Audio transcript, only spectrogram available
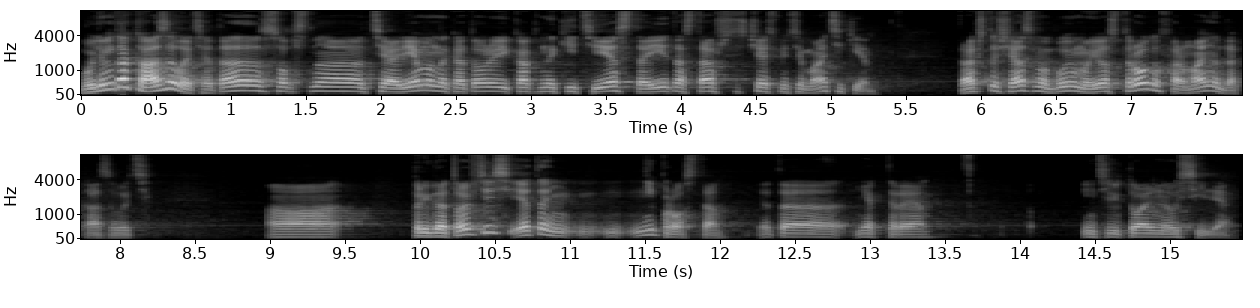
Будем доказывать. Это, собственно, теорема, на которой, как на ките, стоит оставшаяся часть математики – так что сейчас мы будем ее строго формально доказывать. А, приготовьтесь, это непросто, это некоторое интеллектуальное усилие.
